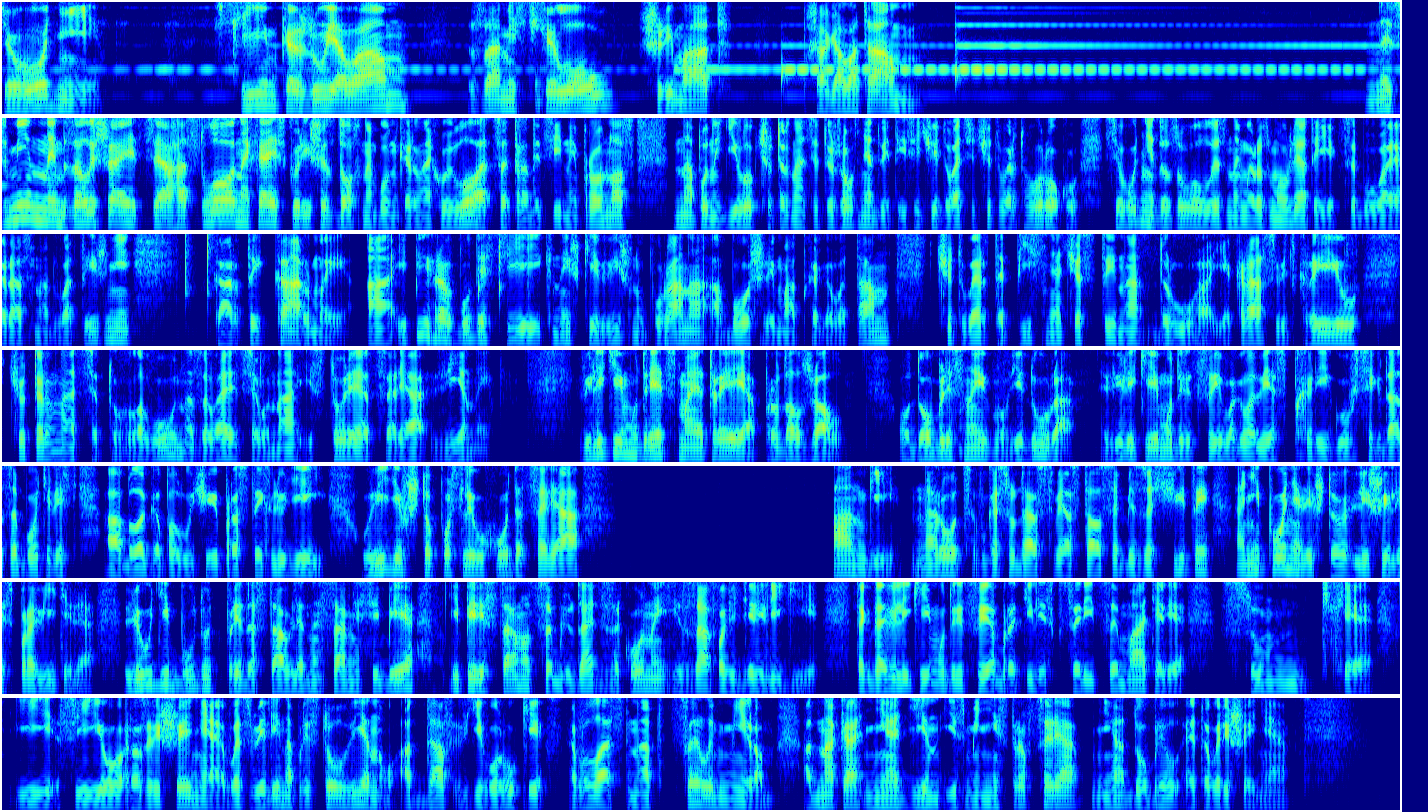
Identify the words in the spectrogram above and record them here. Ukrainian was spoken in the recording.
Сьогодні всім кажу я вам замість Хеллоу Шрімат Бхагаватам. Незмінним залишається гасло, нехай скоріше здохне бункерне хуйло, а це традиційний прогноз на понеділок, 14 жовтня 2024 року. Сьогодні дозволили з ними розмовляти, як це буває раз на два тижні. Карти карми. А епіграф буде з цієї книжки Вішну Пурана або Шрімат Бхагаватам, четверта пісня, частина друга. Якраз відкрию 14 главу. Називається вона Історія царя Вены. Великий мудрец Маятрея продолжал. «О Вьедура, великие мудрецы во главе с Пхригу всегда заботились о благополучии простых людей. Увидев, что после ухода царя Анги народ в государстве остался без защиты, они поняли, что лишились правителя. Люди будут предоставлены сами себе и перестанут соблюдать законы и заповеди религии. Тогда великие мудрецы обратились к царице-матери Сунтхе и с ее разрешения возвели на престол Вену, отдав в его руки власть над целым миром. Однако ни один из министров царя не одобрил этого решения.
